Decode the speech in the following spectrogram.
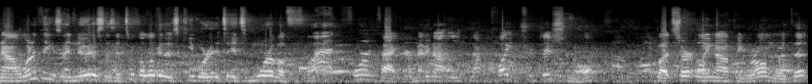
Now, one of the things I noticed as I took a look at this keyboard, it's, it's more of a flat form factor. Maybe not not quite traditional, but certainly nothing wrong with it.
